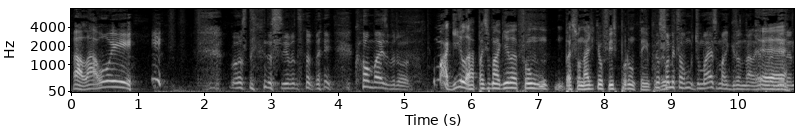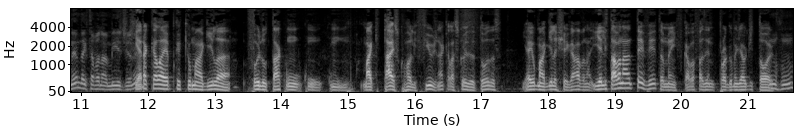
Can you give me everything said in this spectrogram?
pra lá, oi! Gostei do Silva também. Qual mais, Bruno? O Maguila, rapaz, o Maguila foi um personagem que eu fiz por um tempo. Eu só me tava demais Maguila na época é, dele, né? Que tava na mídia, né? Que era aquela época que o Maguila foi lutar com, com, com Mike Tyson, com Holyfield, né? Aquelas coisas todas. E aí o Maguila chegava, na... e ele estava na TV também, ficava fazendo programa de auditório. Uhum.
